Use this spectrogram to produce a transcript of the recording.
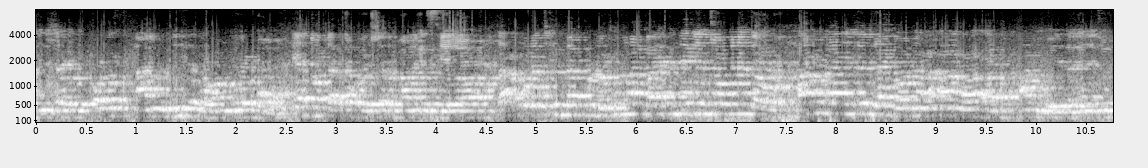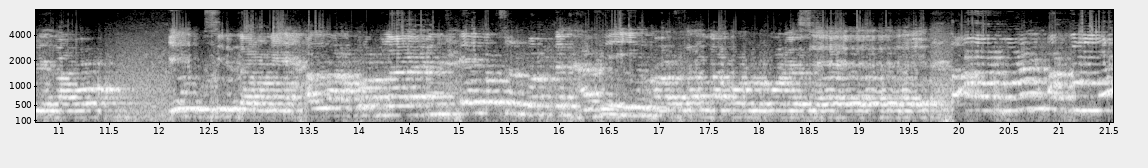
আমি নিজে বহন করব। এত টাকা পয়সার মালিক ছিল। তারপরে চিন্তা করল, তোমরা বাইরে থেকে চলে যাও। আমি বাড়িতে যাব না। আমি ওই চলে যাব। এই খুশির কারণে আল্লাহ রাব্বুল আলামিন এই বছর প্রত্যেক হাজি আল্লাহ কবুল করেছে। তারপরে আব্দুল্লাহ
